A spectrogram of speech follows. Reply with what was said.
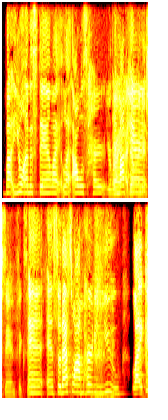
but you don't understand. Like like I was hurt. You're and right. my I don't parents- understand. Fix it. And and so that's why I'm hurting you. Like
